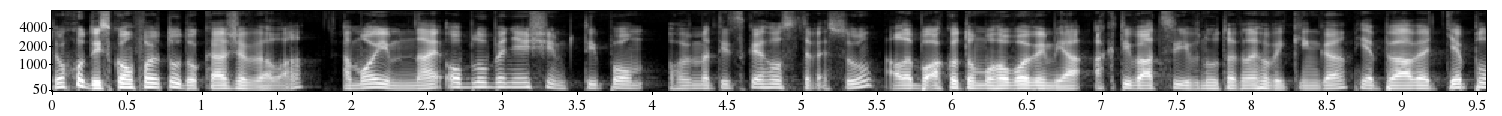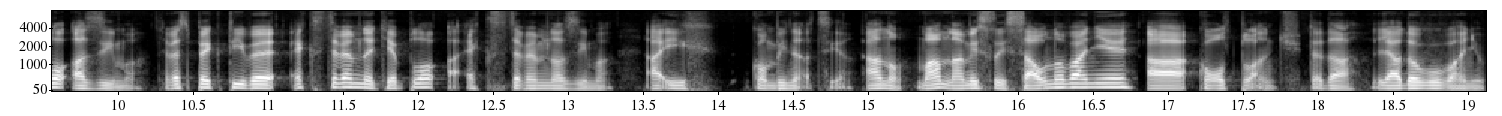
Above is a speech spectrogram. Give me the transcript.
Trochu diskomfortu dokáže veľa, a mojim najobľúbenejším typom hormetického stresu, alebo ako tomu hovorím ja, aktivácii vnútorného vikinga, je práve teplo a zima. Respektíve extrémne teplo a extrémna zima. A ich kombinácia. Áno, mám na mysli saunovanie a cold plunge, teda ľadovú vaňu.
